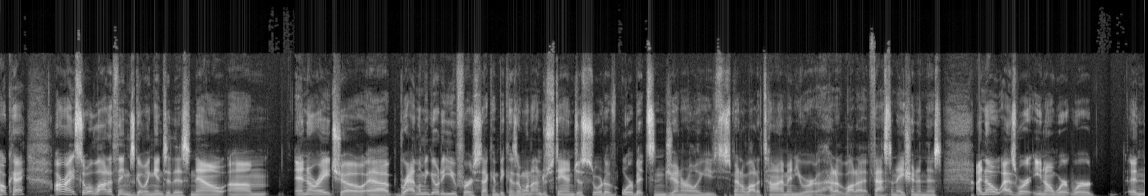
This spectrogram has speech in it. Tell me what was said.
Okay. All right. So a lot of things going into this. Now, um, NRHO. Uh, Brad, let me go to you for a second because I want to understand just sort of orbits in general. You, you spent a lot of time and you were, had a lot of fascination in this. I know as we're, you know, we're, we're and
